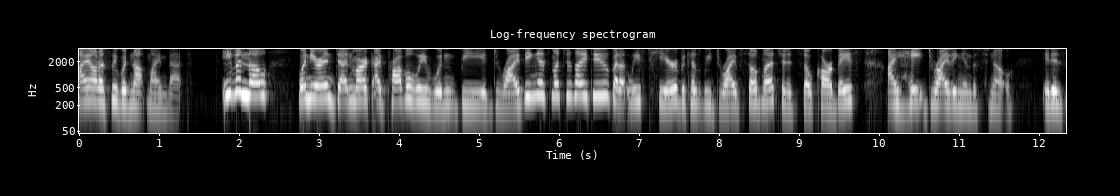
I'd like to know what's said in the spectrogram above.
I honestly would not mind that. Even though when you're in Denmark, I probably wouldn't be driving as much as I do, but at least here, because we drive so much and it's so car based, I hate driving in the snow. It is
